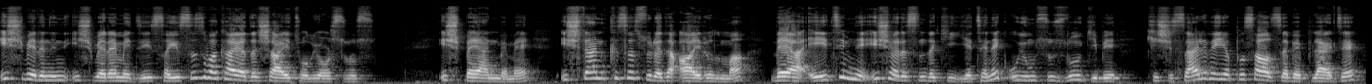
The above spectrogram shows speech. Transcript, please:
işverenin iş veremediği sayısız vakaya da şahit oluyorsunuz. İş beğenmeme, işten kısa sürede ayrılma veya eğitimle iş arasındaki yetenek uyumsuzluğu gibi kişisel ve yapısal sebeplerde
